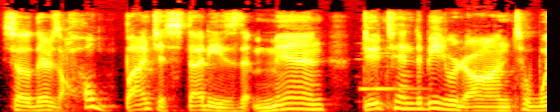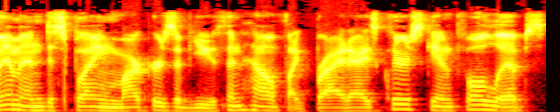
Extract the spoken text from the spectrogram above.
So there's a whole bunch of studies that men do tend to be drawn to women displaying markers of youth and health, like bright eyes, clear skin, full lips,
